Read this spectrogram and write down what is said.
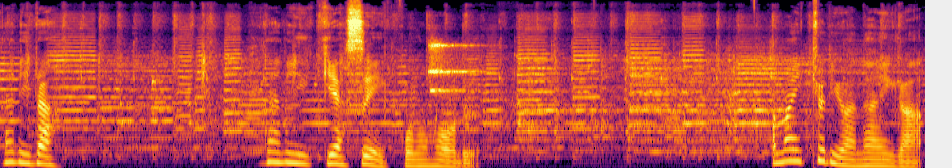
左だ。左行きやすい、このホール。甘い距離はないが。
